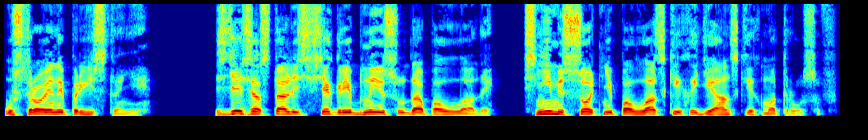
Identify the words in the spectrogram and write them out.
устроены пристани. Здесь остались все грибные суда Паллады, с ними сотни палладских и дианских матросов.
